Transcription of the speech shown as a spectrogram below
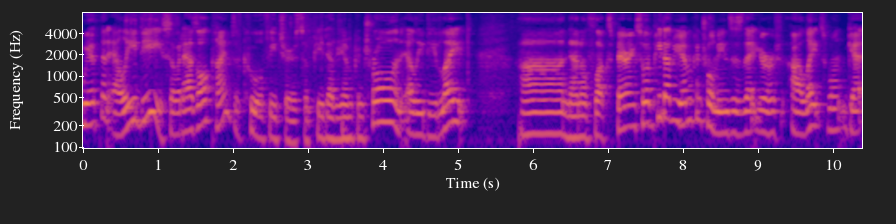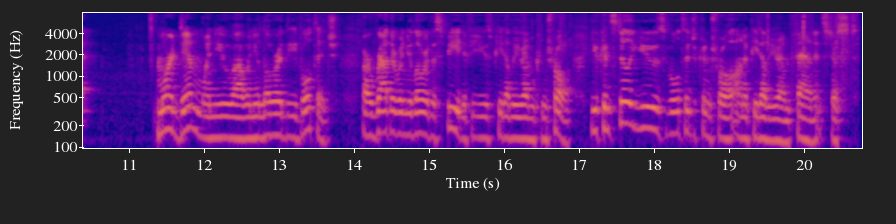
with an LED. So it has all kinds of cool features. So PWM control, and LED light, uh, nanoflux bearing. So what PWM control means is that your uh, lights won't get more dim when you uh, when you lower the voltage or rather when you lower the speed if you use PWM control. You can still use voltage control on a PWM fan, it's just,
